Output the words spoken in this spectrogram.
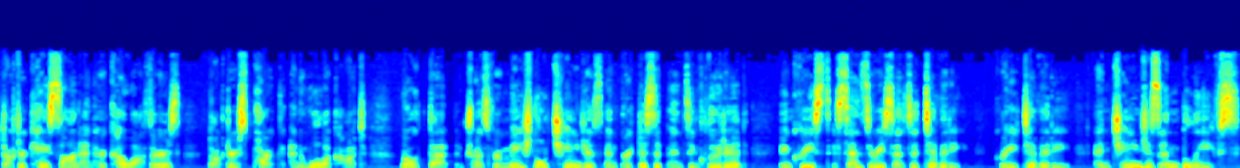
Dr. Kason and her co authors, Drs. Park and Woollacott, wrote that transformational changes in participants included increased sensory sensitivity, creativity, and changes in beliefs,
